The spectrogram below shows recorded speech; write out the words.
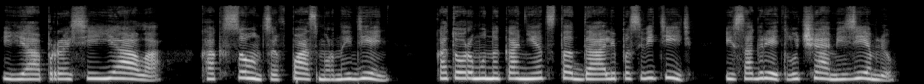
Я просияла, как солнце в пасмурный день, которому наконец-то дали посветить и согреть лучами землю.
